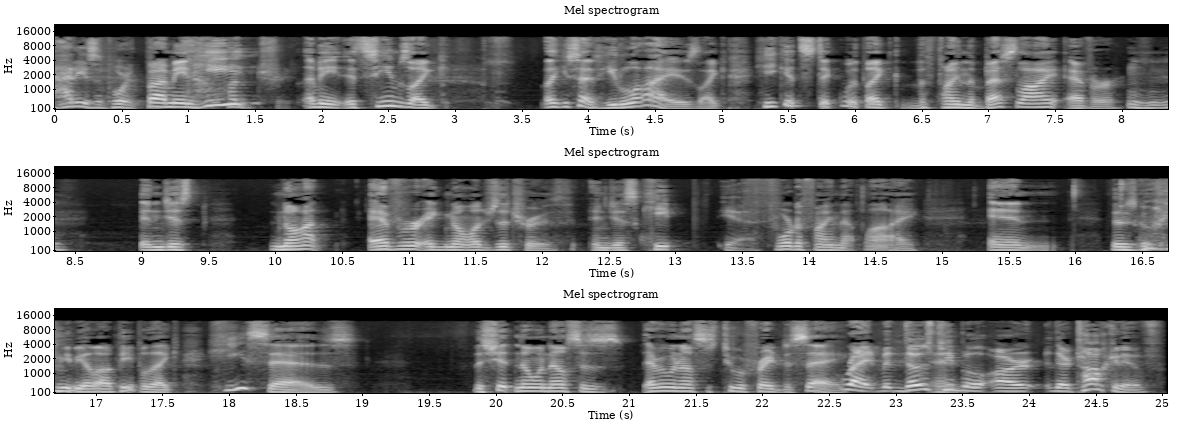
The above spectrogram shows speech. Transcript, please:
how do you support? But I mean, he. I mean, it seems like, like you said, he lies. Like he could stick with like the find the best lie ever, Mm-hmm. and just not ever acknowledge the truth, and just keep Yeah. fortifying that lie. And there's going to be a lot of people like he says the shit no one else is. Everyone else is too afraid to say. Right, but those people are they're talkative,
